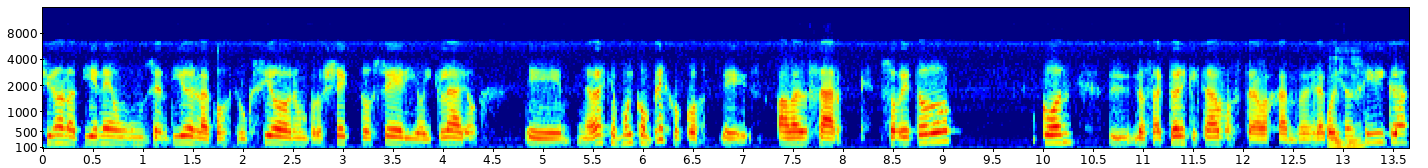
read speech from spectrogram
si uno no tiene un, sentido en la construcción, un proyecto serio y claro, la verdad es que es muy complejo avanzar, sobre todo con los actores que estábamos trabajando. Desde la coalición cívica,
